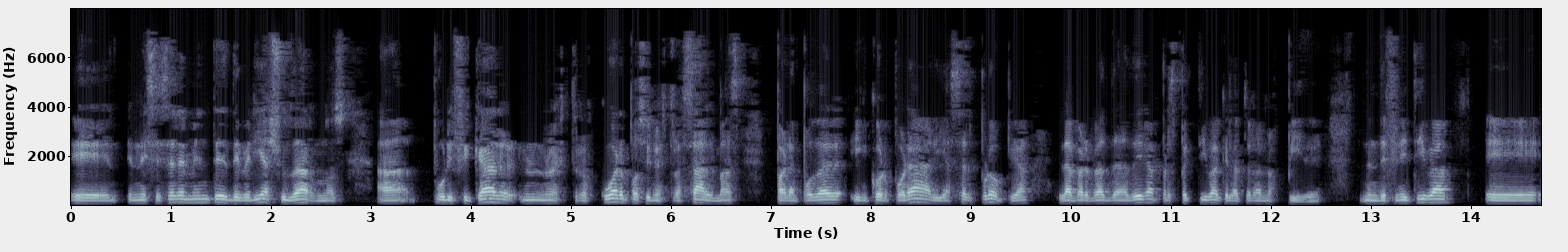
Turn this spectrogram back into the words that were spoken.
eh, necesariamente debería ayudarnos a purificar nuestros cuerpos y nuestras almas para poder incorporar y hacer propia la verdadera perspectiva que la Torah nos pide. En definitiva, eh,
